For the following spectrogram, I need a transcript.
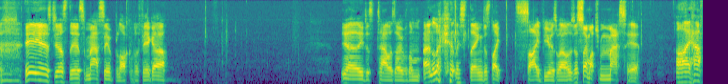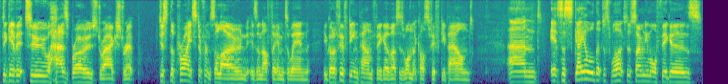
he is just this massive block of a figure. Yeah, he just towers over them. And look at this thing, just like side view as well. There's just so much mass here. I have to give it to Hasbro's drag strip. Just the price difference alone is enough for him to win. You've got a £15 figure versus one that costs £50. And it's a scale that just works with so many more figures.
